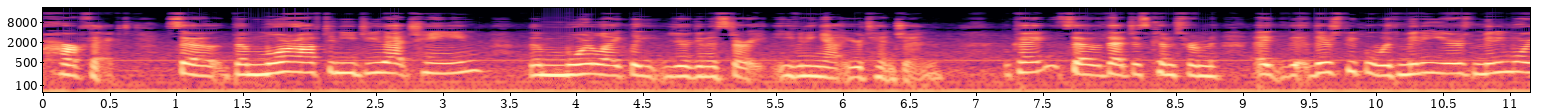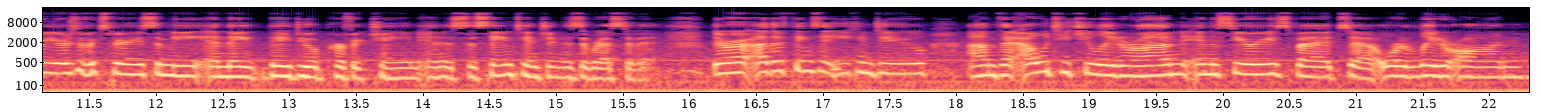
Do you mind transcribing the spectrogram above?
perfect. So the more often you do that chain, the more likely you're gonna start evening out your tension. Okay, so that just comes from, uh, there's people with many years, many more years of experience than me, and they, they do a perfect chain, and it's the same tension as the rest of it. There are other things that you can do um, that I will teach you later on in the series, but, uh, or later on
